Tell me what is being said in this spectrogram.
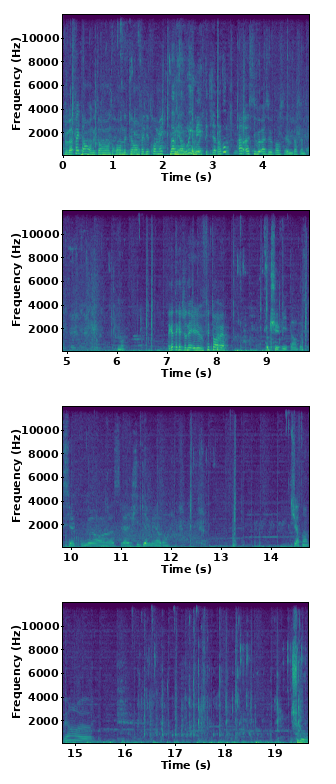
Je veux pas fight, hein, on était en, on était en fight les trois mecs. Non mais oui, mais t'es déjà dans le groupe. Ah, ah c'est vous, ah, c'est vous, pardon, c'est la même personne. Dis-moi. T'inquiète, t'inquiète, j'en ai. Fais-toi un verre. Faut que je vite, hein, parce que si Aku meurt, euh, c'est la giga merde. Hein. Tu gères ton V1 euh... Je suis lourd.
